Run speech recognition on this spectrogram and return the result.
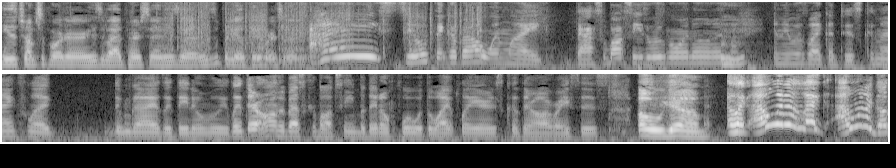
He's a Trump supporter. He's a bad person. He's a he's a pretty okay person." I still think about when like basketball season was going on, Mhm. and it was like a disconnect. Like them guys, like they don't really like they're on the basketball team, but they don't fool with the white players because they're all racist. Oh yeah, Like I want to like I want to go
